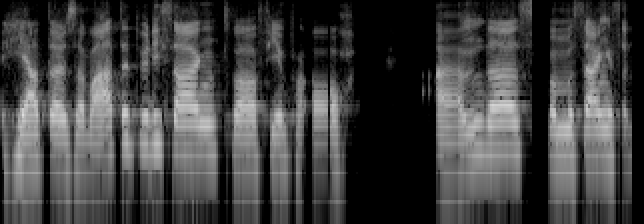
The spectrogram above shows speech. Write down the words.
härter als erwartet, würde ich sagen. Es war auf jeden Fall auch anders. Man muss sagen, es hat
